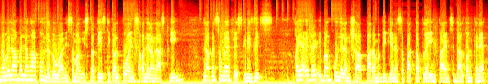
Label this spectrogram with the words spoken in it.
na wala man lang nga pong nagawa ni sa mga statistical points sa kanilang last game laban sa Memphis Grizzlies. Kaya either ibang ko na lang siya para mabigyan ng sapat na playing time si Dalton Kenneth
